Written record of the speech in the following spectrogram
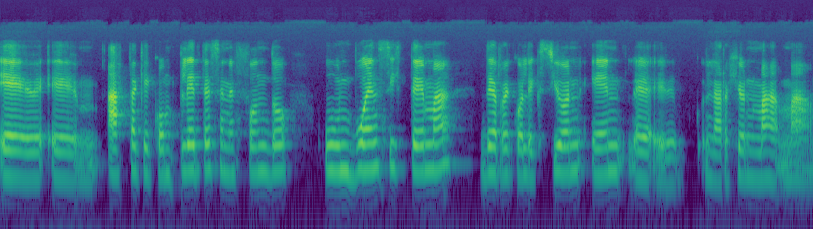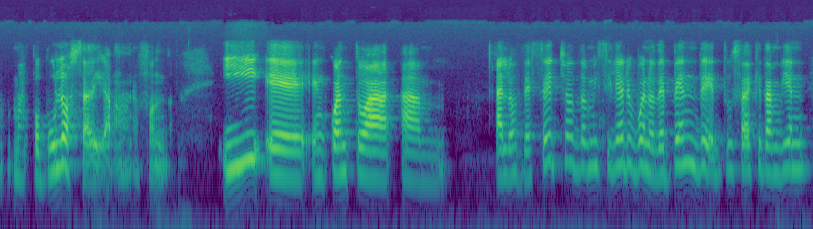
eh, eh, hasta que completes en el fondo un buen sistema de recolección en, la región más, más, populosa, digamos, en el fondo. Y eh, en cuanto a, los desechos domiciliarios, bueno, depende, tú sabes que también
